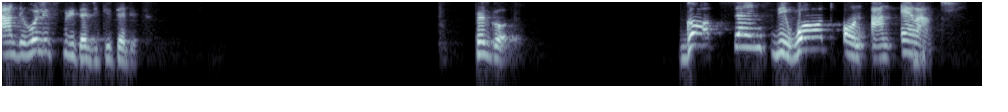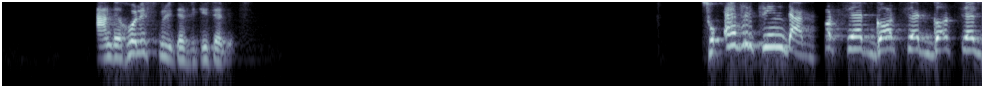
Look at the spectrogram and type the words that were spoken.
and the Holy Spirit executed it. Praise God. God sent the word on an errand, and the Holy Spirit executed it. So everything that God said, God said, God said,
